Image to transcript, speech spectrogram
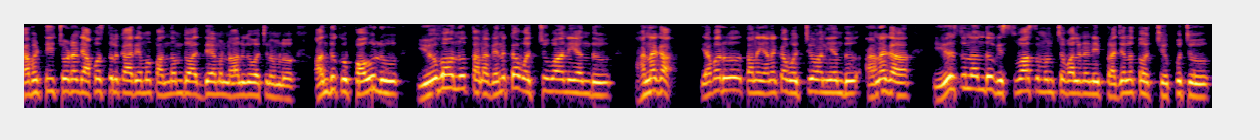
కాబట్టి చూడండి అపస్తుల కార్యము పంతొమ్మిదో అధ్యాయం నాలుగో వచనంలో అందుకు పౌలు యోహాను తన వెనుక వచ్చువాని అందు అనగా ఎవరు తన వెనక వచ్చు అని ఎందు అనగా ఏసునందు విశ్వాసం ఉంచవాలనని ప్రజలతో చెప్పుచు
